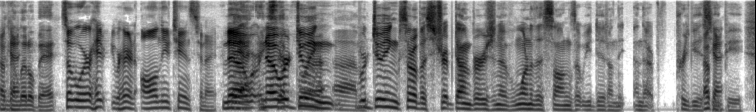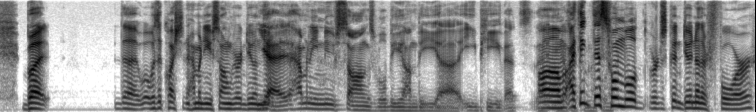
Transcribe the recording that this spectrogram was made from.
in Okay. a little bit. So we're hit, we're hearing all new tunes tonight. No, Yeah, we're, no, we're except for, doing um, we're doing sort of a stripped down version of one of the songs that we did on the on the previous Okay. EP. But the what was the question? How many songs we're doing? Yeah, how many new songs will be on the uh, EP? That's that Um, that's I think this up one will we're just gonna do another four.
